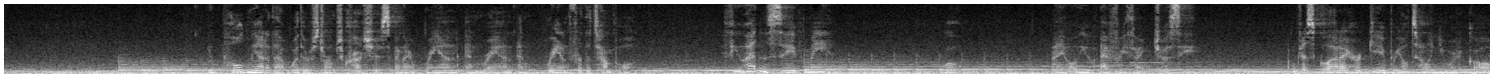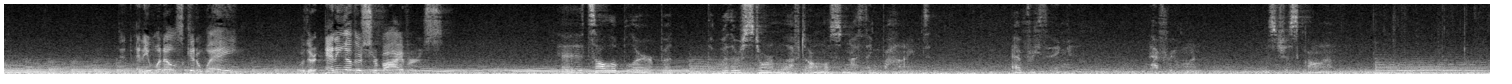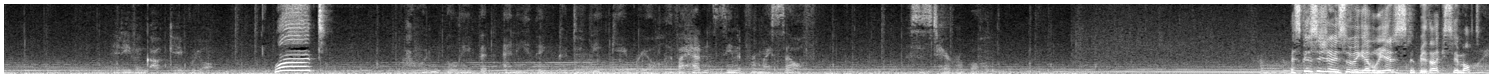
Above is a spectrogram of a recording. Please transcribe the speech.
You pulled me out of that Witherstorm's crutches, and I ran and ran and ran for the temple. If you hadn't saved me, well, I owe you everything, Jesse. I'm just glad I heard Gabriel telling you where to go. Did anyone else get away? Were there any other survivors? It's all a blur, but the Witherstorm left almost nothing behind. Everything, everyone, was just gone. It even got Gabriel. What I wouldn't believe that anything could defeat Gabriel if I hadn't seen it for myself. This is terrible. Est-ce que si j'avais sauvé Gabriel, ce serait Petra qui s'est morte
